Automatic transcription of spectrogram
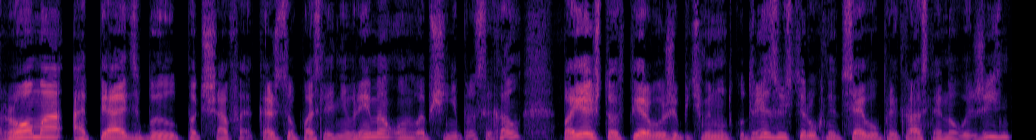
Рома опять был под шофе. Кажется, в последнее время он вообще не просыхал, боясь, что в первую же пятиминутку трезвости рухнет вся его прекрасная новая жизнь,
